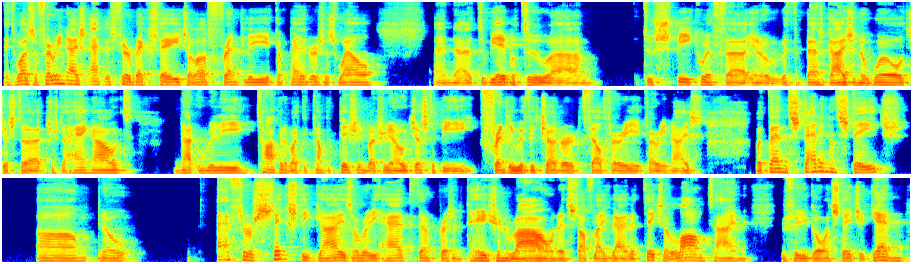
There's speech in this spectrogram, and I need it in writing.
it was a very nice atmosphere backstage, a lot of friendly competitors as well. And uh, to be able to um, to speak with uh, you know with the best guys in the world, just to, just to hang out, not really talking about the competition, but you know just to be friendly with each other, it felt very very nice. But then standing on stage, um, you know, after 60 guys already had their presentation round and stuff like that, it takes a long time before you go on stage again.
